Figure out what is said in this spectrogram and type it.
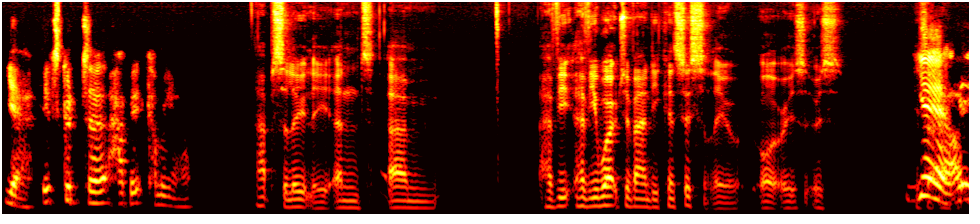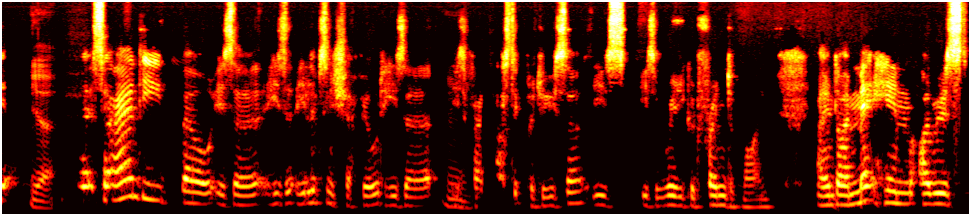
yeah, it's good to have it coming out. Absolutely. And um, have you have you worked with Andy consistently, or, is, is, is yeah, I, yeah. So Andy Bell is a he's a, he lives in Sheffield. He's a mm. he's a fantastic producer. He's he's a really good friend of mine, and I met him. I was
